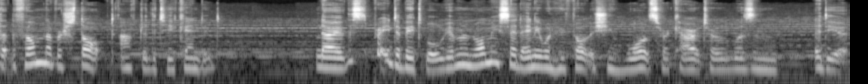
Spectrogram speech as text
that the film never stopped after the take ended. Now, this is pretty debatable, given Romy said anyone who thought that she was her character was an idiot.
